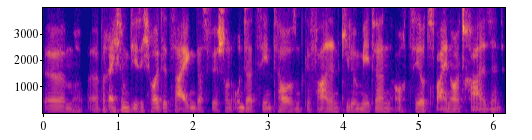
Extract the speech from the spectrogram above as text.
ähm, äh, Berechnungen, die sich heute zeigen, dass wir schon unter 10.000 gefahrenen Kilometern auch CO2-neutral sind.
